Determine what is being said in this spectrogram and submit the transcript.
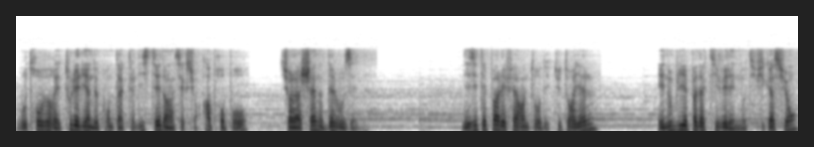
Vous trouverez tous les liens de contact listés dans la section à propos sur la chaîne Dell vous aide. N'hésitez pas à aller faire un tour des tutoriels et n'oubliez pas d'activer les notifications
